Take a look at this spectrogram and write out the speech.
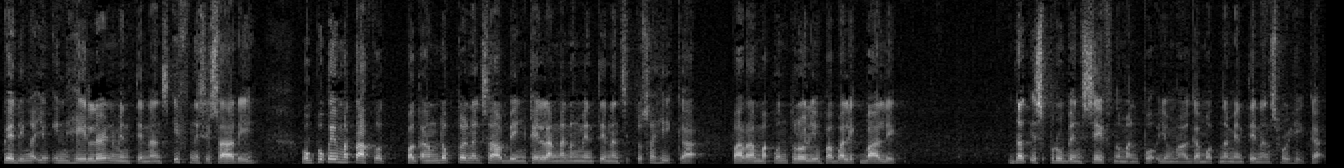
Pwede nga yung inhaler na maintenance if necessary. Huwag po kayo matakot pag ang doktor nagsabing kailangan ng maintenance ito sa hika para makontrol yung pabalik-balik that is proven safe naman po yung mga gamot na maintenance for hika.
